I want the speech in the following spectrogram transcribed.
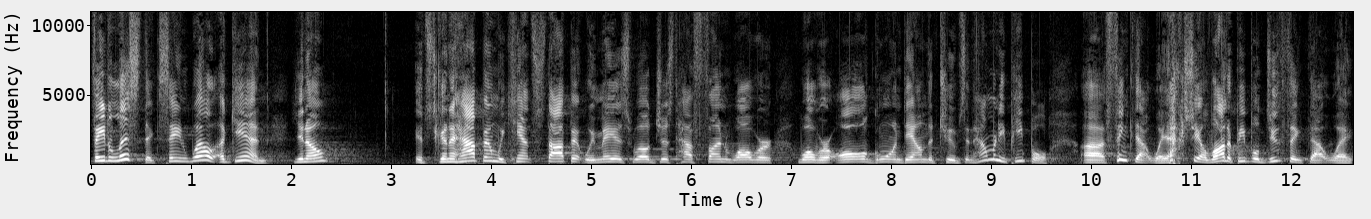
fatalistic, saying, Well, again, you know, it's going to happen. We can't stop it. We may as well just have fun while we're, while we're all going down the tubes. And how many people uh, think that way? Actually, a lot of people do think that way.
